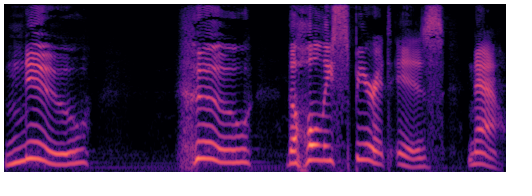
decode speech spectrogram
knew who the Holy Spirit is now.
